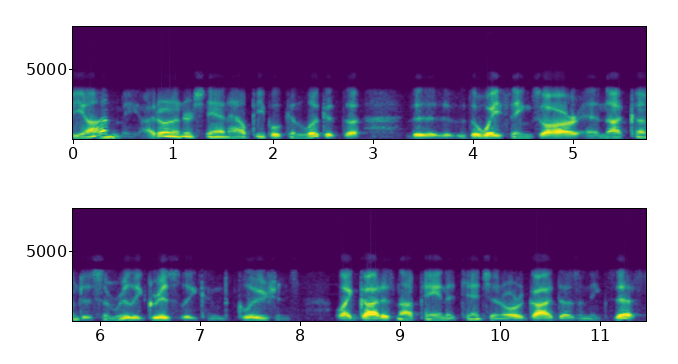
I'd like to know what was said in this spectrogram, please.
beyond me. I don't understand how people can look at the the the way things are and not come to some really grisly conclusions, like God is not paying attention or God doesn't exist.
